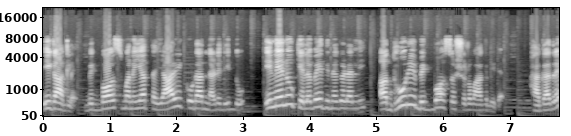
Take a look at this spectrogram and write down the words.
ಈಗಾಗ್ಲೇ ಬಿಗ್ ಬಾಸ್ ಮನೆಯ ತಯಾರಿ ಕೂಡ ನಡೆದಿದ್ದು, ಇನ್ನೇನು ಕೆಲವೇ ದಿನಗಳಲ್ಲಿ ಅದ್ಧೂರಿ ಬಿಗ್ ಬಾಸ್ ಶುರುವಾಗಲಿದೆ. ಹಾಗಾದ್ರೆ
